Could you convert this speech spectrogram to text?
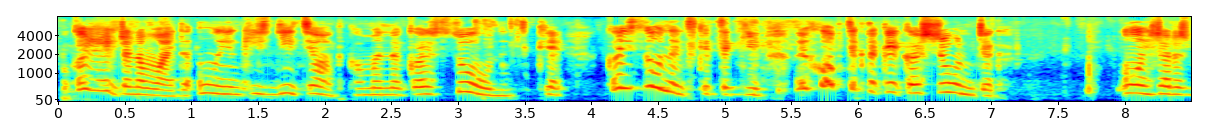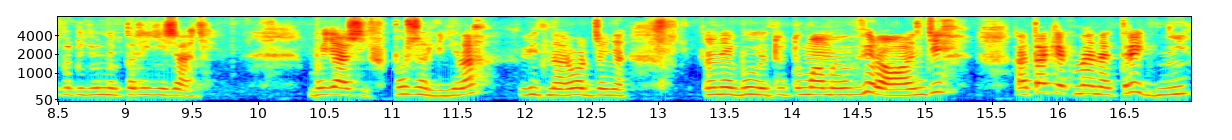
покажіть давайте. Ой, якісь дітятка, в мене касунечки, касунечки такі. Ой, хлопчик такий кашунчик. Ой, зараз будуть вони переїжджати. Бо я ж їх пожаліла від народження. Вони були тут у мами в віранді. А так як в мене три дні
